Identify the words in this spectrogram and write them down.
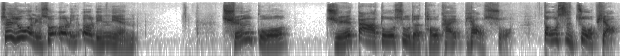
所以如果你说二零二零年全国绝大多数的投开票所。都是坐票，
